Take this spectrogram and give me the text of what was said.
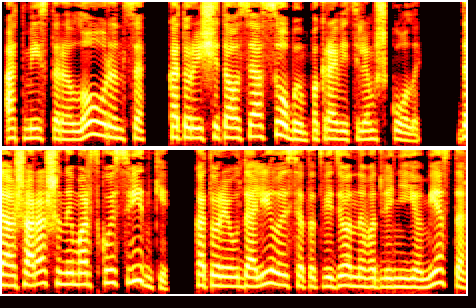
от мистера Лоуренса, который считался особым покровителем школы, до ошарашенной морской свинки, которая удалилась от отведенного для нее места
